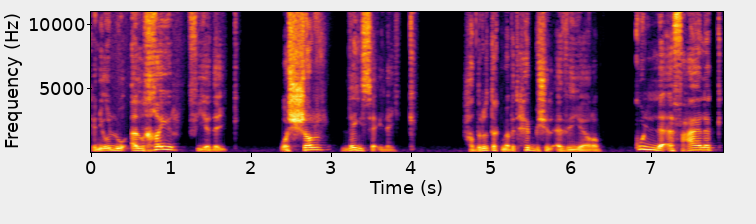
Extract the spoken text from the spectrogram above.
كان يقول له الخير في يديك والشر ليس إليك. حضرتك ما بتحبش الأذية يا رب. كل أفعالك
